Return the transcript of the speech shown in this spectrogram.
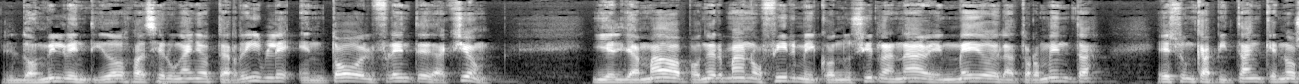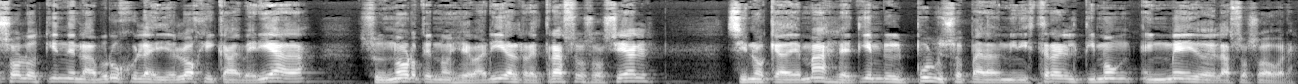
El 2022 va a ser un año terrible en todo el frente de acción y el llamado a poner mano firme y conducir la nave en medio de la tormenta es un capitán que no solo tiene la brújula ideológica averiada, su norte nos llevaría al retraso social, sino que además le tiembla el pulso para administrar el timón en medio de la zozobra.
